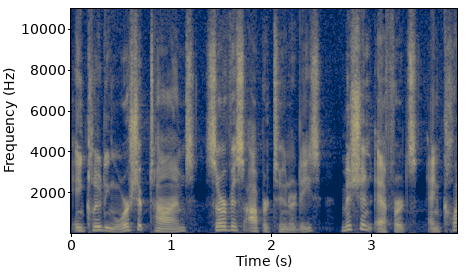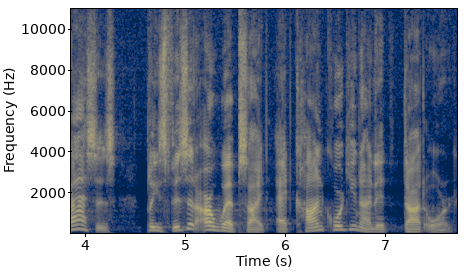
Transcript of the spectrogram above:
including worship times, service opportunities, mission efforts, and classes, please visit our website at concordunited.org.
